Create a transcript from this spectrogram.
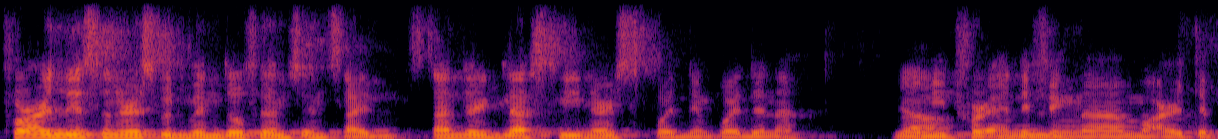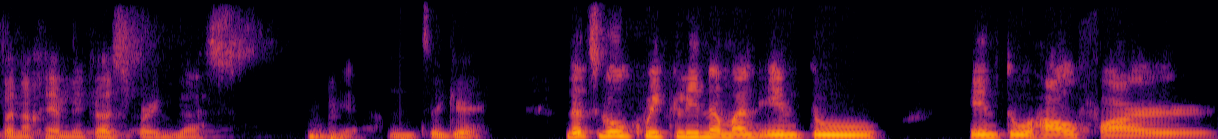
for our listeners with window films inside, standard glass cleaners, pwede, pwede na. No Yeah. need for anything na maarte pa na chemicals for glass. Mm, Sige. Let's go quickly naman into into how far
